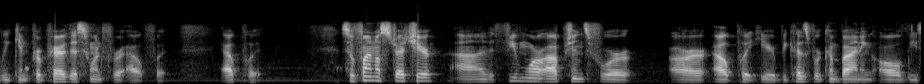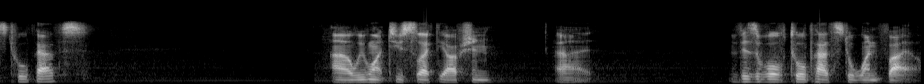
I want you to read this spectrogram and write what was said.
we can prepare this one for output. output. So final stretch here, uh, a few more options for our output here because we're combining all these toolpaths. Uh, we want to select the option uh, visible toolpaths to one file.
